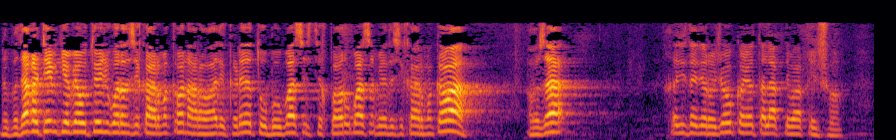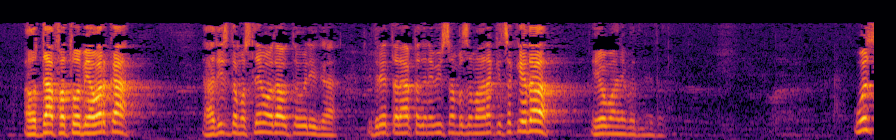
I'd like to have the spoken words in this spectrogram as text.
نو په دغه ټیم کې به اوته جو ګورل چې کار مکو نه روا دي کړي ته توبه وباس استغفار وباس به د شکار مکو او ځا خځې ته د رجوع کوي طلاق دی واقع شو او دا فتوا به ورکا حدیث د مسلم او دا ته ولېګا درې طلاق د نبی صلی الله علیه وسلم په زمانہ کې څه کېدا یو باندې بدلېدل وس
